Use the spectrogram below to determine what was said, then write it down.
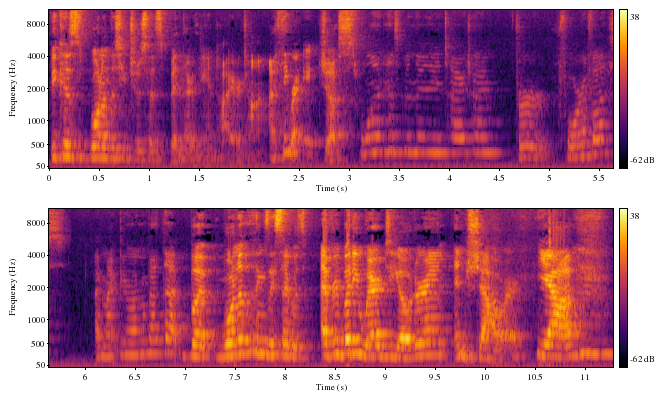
because one of the teachers has been there the entire time. I think Right. just one has been there the entire time for four of us. I might be wrong about that, but one of the things they said was everybody wear deodorant and shower. Yeah.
